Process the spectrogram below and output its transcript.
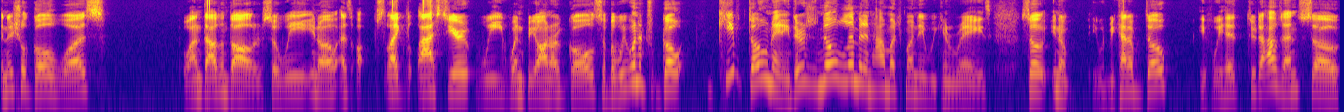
initial goal was one thousand dollars. So we, you know, as like last year, we went beyond our goals. So, but we want to go keep donating. There's no limit in how much money we can raise. So, you know, it would be kind of dope if we hit 2000 so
